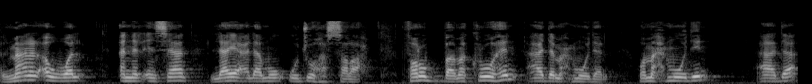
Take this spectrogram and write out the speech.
المعنى الأول أن الإنسان لا يعلم وجوه الصلاح. فرب مكروه عاد محمودا ومحمود عاد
